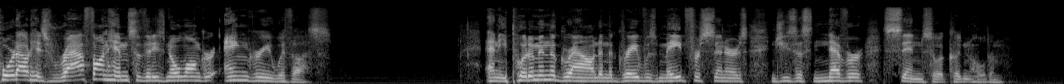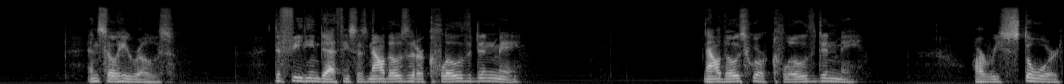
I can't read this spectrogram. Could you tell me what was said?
poured out his wrath on him so that he's no longer angry with us. And he put him in the ground, and the grave was made for sinners. Jesus never sinned, so it couldn't hold him. And so he rose, defeating death. He says, Now those that are clothed in me, now those who are clothed in me, are restored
